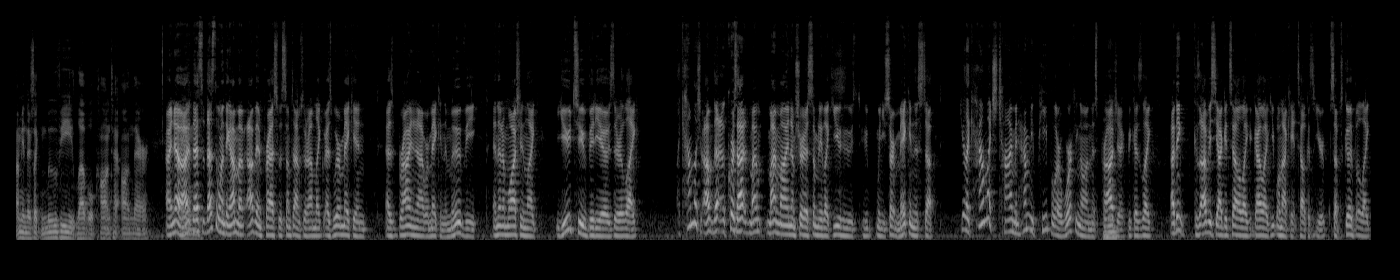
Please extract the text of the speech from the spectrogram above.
i mean there's like movie level content on there I know. I, that's that's the one thing I'm I'm impressed with. Sometimes when I'm like, as we're making, as Brian and I were making the movie, and then I'm watching like YouTube videos that are like, like how much? Um, that, of course, I my my mind, I'm sure, as somebody like you who who when you start making this stuff, you're like, how much time and how many people are working on this project? Because like, I think because obviously I could tell like a guy like you. Well, not can't tell because your stuff's good, but like.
